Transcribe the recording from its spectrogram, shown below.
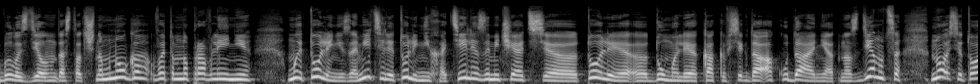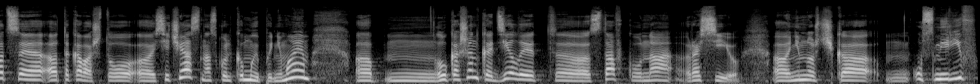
было сделано достаточно много в этом направлении. Мы то ли не заметили, то ли не хотели замечать, то ли думали, как и всегда, а куда они от нас денутся. Но ситуация Ситуация такова, что э, сейчас, насколько мы понимаем, э, Лукашенко делает э, ставку на Россию, немножечко усмирив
